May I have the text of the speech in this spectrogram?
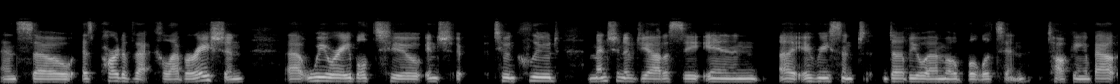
And so as part of that collaboration, uh, we were able to to include mention of geodesy in a, a recent WMO bulletin talking about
